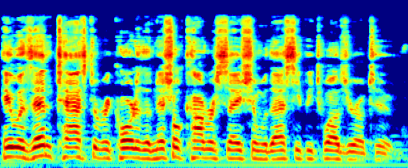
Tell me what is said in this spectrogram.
He was then tasked to record his initial conversation with SCP-1202.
